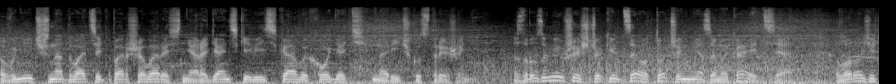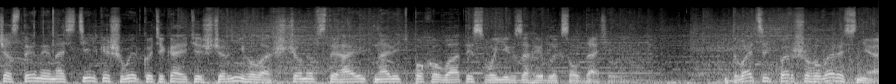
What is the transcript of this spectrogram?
В ніч на 21 вересня радянські війська виходять на річку Стрижень. Зрозумівши, що кільце оточення замикається, ворожі частини настільки швидко тікають із Чернігова, що не встигають навіть поховати своїх загиблих солдатів. 21 вересня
